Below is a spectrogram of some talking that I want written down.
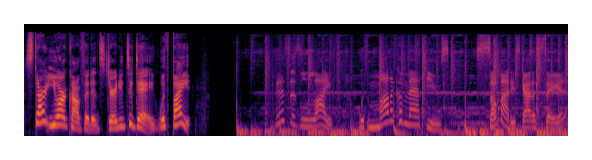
Start your confidence journey today with Byte. This is Life with Monica Matthews. Somebody's got to say it.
